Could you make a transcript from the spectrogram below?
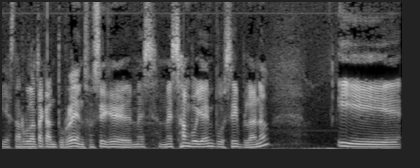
i està rodat a Cantorrents, o sigui, més, més s'embullar impossible, no? I,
